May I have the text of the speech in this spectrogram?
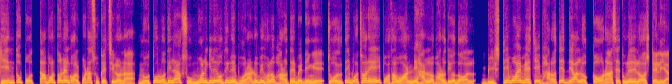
কিন্তু প্রত্যাবর্তনের গল্পটা সুখের ছিল না। নতুন অধিনায়ক সুমন গিলের অধীনে ভরাডুবি হলো ভারতের ব্যাটিংয়ে চলতি বছরে এই প্রথম ওয়ানডে হারলো ভারতীয় দল। বৃষ্টিময় ম্যাচে ভারতের দেওয়া লক্ষ্য অনায়াসে তুলে দিল অস্ট্রেলিয়া।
